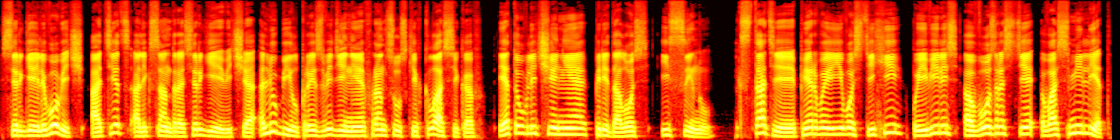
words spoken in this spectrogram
Сергей Львович, отец Александра Сергеевича, любил произведения французских классиков. Это увлечение передалось и сыну. Кстати, первые его стихи появились в возрасте 8 лет.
